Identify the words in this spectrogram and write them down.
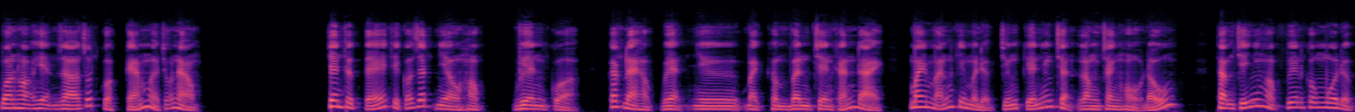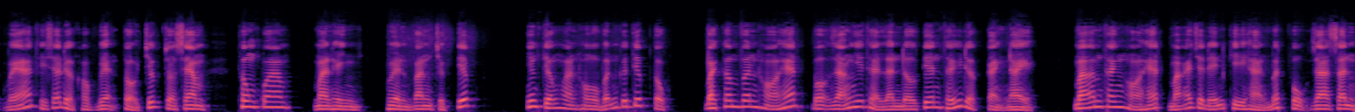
bọn họ hiện giờ rốt cuộc kém ở chỗ nào. Trên thực tế thì có rất nhiều học viên của các đại học viện như Bạch Khâm Vân trên khán đài may mắn khi mà được chứng kiến những trận long tranh hổ đấu. Thậm chí những học viên không mua được vé thì sẽ được học viện tổ chức cho xem thông qua màn hình huyền văn trực tiếp. Nhưng tiếng hoàn hồ vẫn cứ tiếp tục. Bạch Khâm Vân hò hét bộ dáng như thể lần đầu tiên thấy được cảnh này, mà âm thanh hò hét mãi cho đến khi Hàn Bất Phụ ra sân.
